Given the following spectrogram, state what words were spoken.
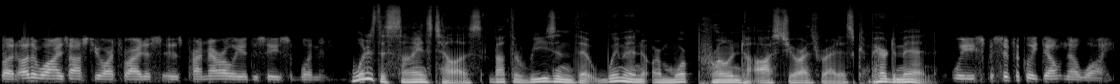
But otherwise, osteoarthritis is primarily a disease of women. What does the science tell us about the reason that women are more prone to osteoarthritis compared to men? We specifically don't know why.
